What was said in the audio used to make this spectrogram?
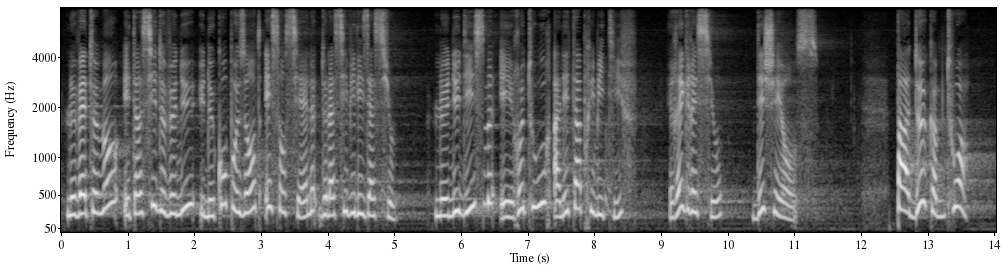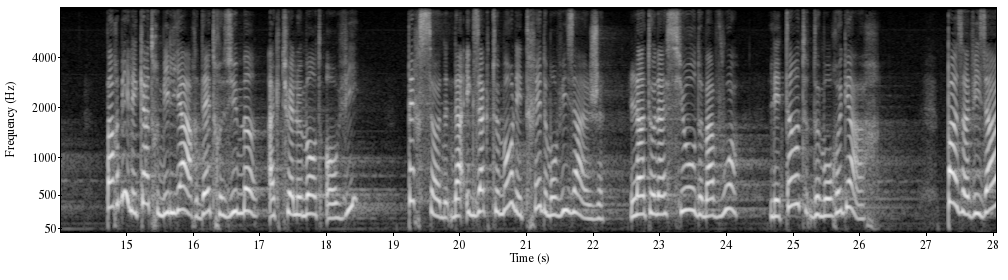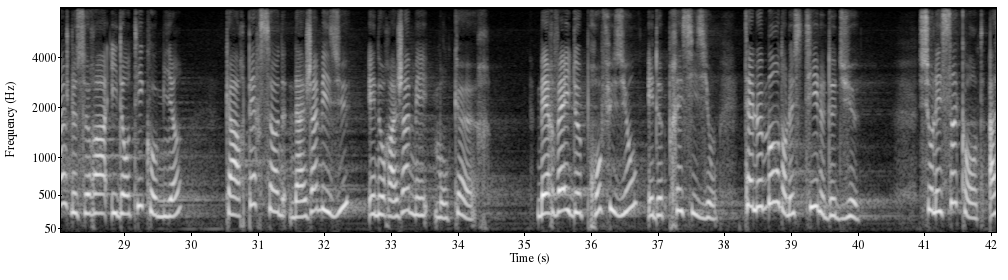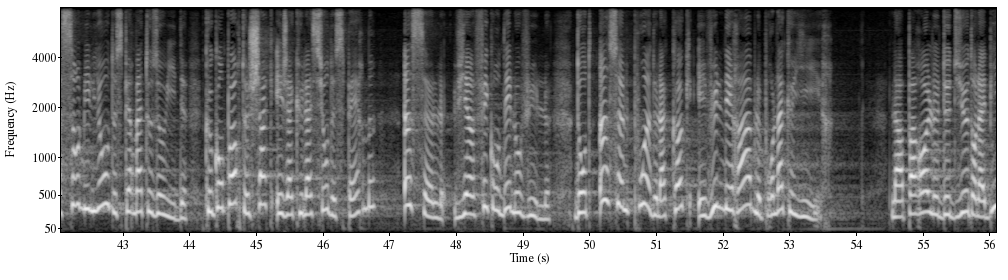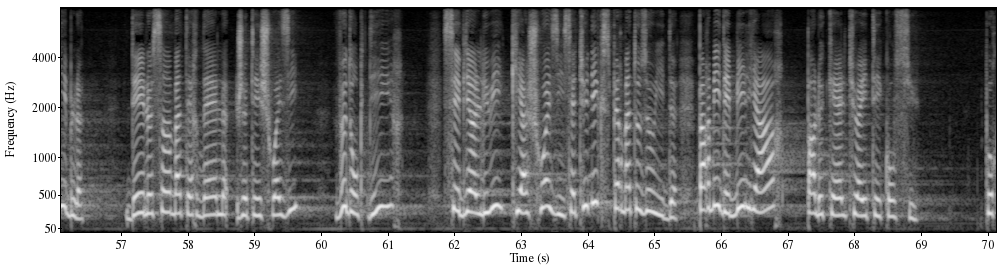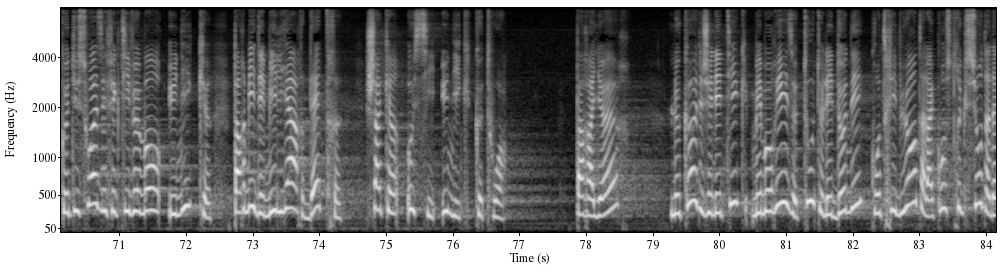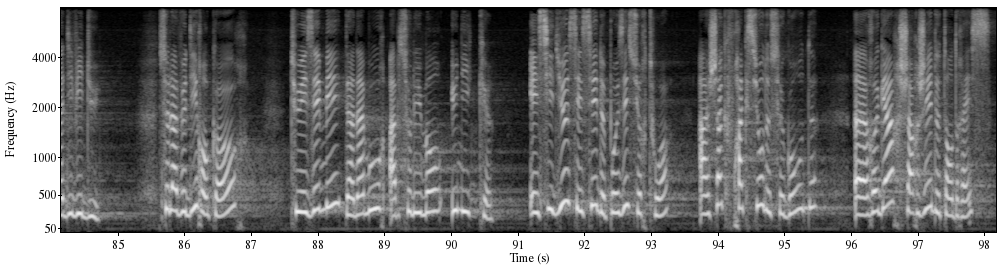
Le vêtement est ainsi devenu une composante essentielle de la civilisation. Le nudisme est retour à l'état primitif, régression, déchéance. Pas deux comme toi. Parmi les quatre milliards d'êtres humains actuellement en vie, personne n'a exactement les traits de mon visage, l'intonation de ma voix, les teintes de mon regard. Pas un visage ne sera identique au mien, car personne n'a jamais eu et n'aura jamais mon cœur merveille de profusion et de précision, tellement dans le style de Dieu. Sur les 50 à 100 millions de spermatozoïdes que comporte chaque éjaculation de sperme, un seul vient féconder l'ovule, dont un seul point de la coque est vulnérable pour l'accueillir. La parole de Dieu dans la Bible, dès le sein maternel je t'ai choisi, veut donc dire c'est bien lui qui a choisi cet unique spermatozoïde parmi des milliards par lequel tu as été conçu. Pour que tu sois effectivement unique parmi des milliards d'êtres, chacun aussi unique que toi. Par ailleurs, le code génétique mémorise toutes les données contribuant à la construction d'un individu. Cela veut dire encore, tu es aimé d'un amour absolument unique. Et si Dieu cessait de poser sur toi, à chaque fraction de seconde, un regard chargé de tendresse,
